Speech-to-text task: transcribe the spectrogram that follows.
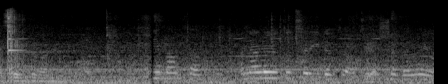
A jsem to. Já mám to. A naliju to celý do toho. To ještě vyliju.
